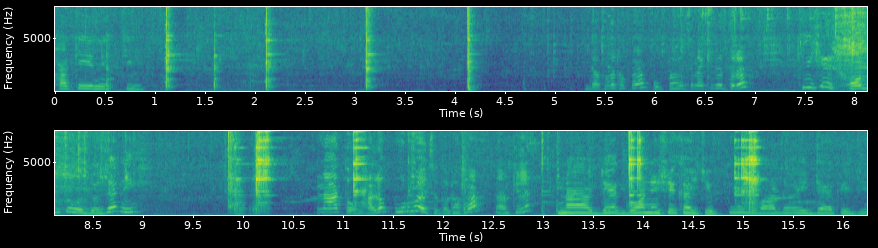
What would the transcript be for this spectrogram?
ফাটিয়ে নিচ্ছি। দেখো তো ঠাকুমা ফুটা হয়েছে নাকি ভেতরে? কিসের শব্দ হলো জানিস? না তো ভালো পুর হয়েছে তো ঠাকুমা নারকেলে? না দেখ গণেশে খাইছে পুর ভালো এই দেখে যে।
